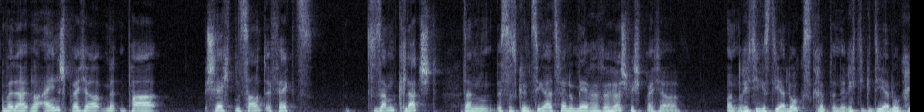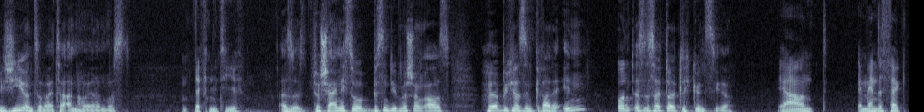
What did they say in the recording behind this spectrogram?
Und wenn er halt nur einen Sprecher mit ein paar schlechten Soundeffekts zusammenklatscht, dann ist es günstiger, als wenn du mehrere Hörspielsprecher und ein richtiges Dialogskript und eine richtige Dialogregie und so weiter anheuern musst. Definitiv. Also wahrscheinlich so ein bisschen die Mischung aus, Hörbücher sind gerade in und es ist halt deutlich günstiger. Ja, und im Endeffekt,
